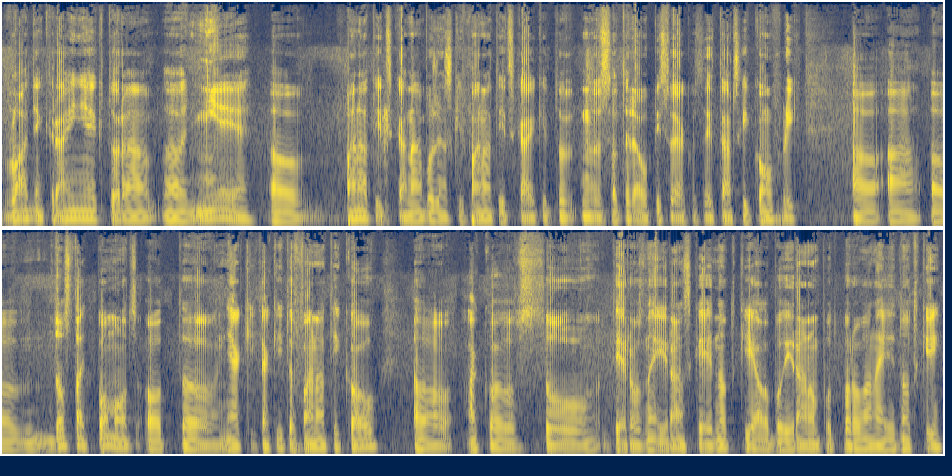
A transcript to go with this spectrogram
vládne krajine, ktorá nie je fanatická, nábožensky fanatická, aj keď to sa teda opisuje ako sektársky konflikt, a dostať pomoc od nejakých takýchto fanatikov, ako sú tie rôzne iránske jednotky alebo Iránom podporované jednotky,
